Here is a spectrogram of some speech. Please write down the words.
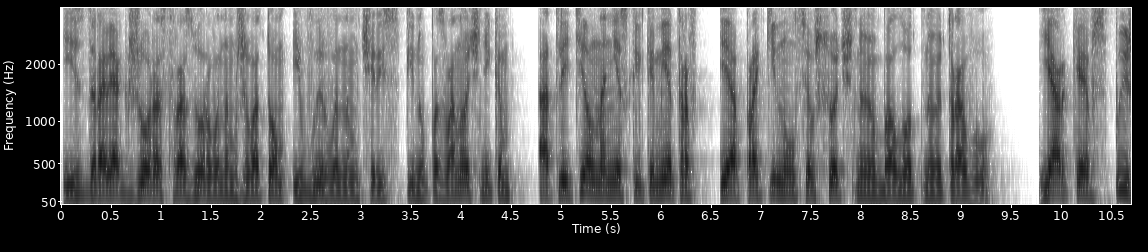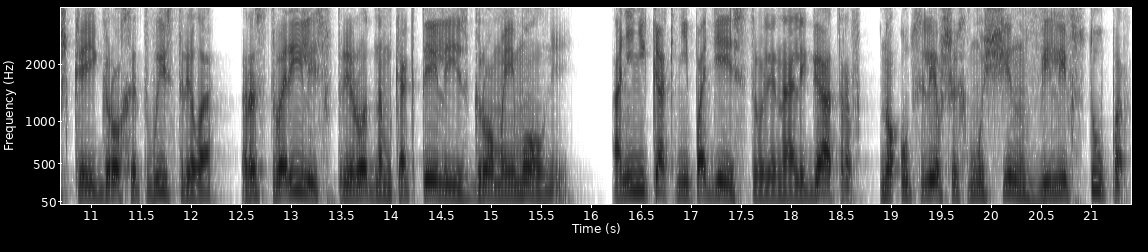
и здоровяк Жора с разорванным животом и вырванным через спину позвоночником отлетел на несколько метров и опрокинулся в сочную болотную траву. Яркая вспышка и грохот выстрела растворились в природном коктейле из грома и молний. Они никак не подействовали на аллигаторов, но уцелевших мужчин ввели в ступор.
